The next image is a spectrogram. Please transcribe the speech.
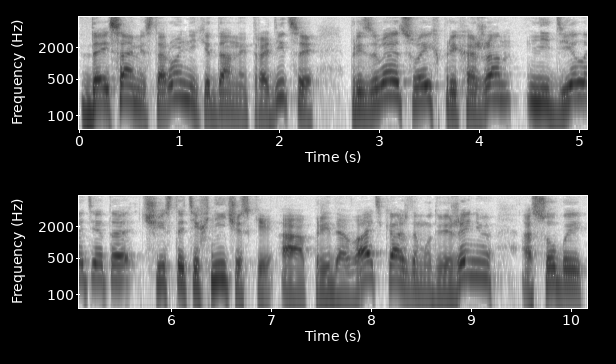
Да и сами сторонники данной традиции призывают своих прихожан не делать это чисто технически, а придавать каждому движению особый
